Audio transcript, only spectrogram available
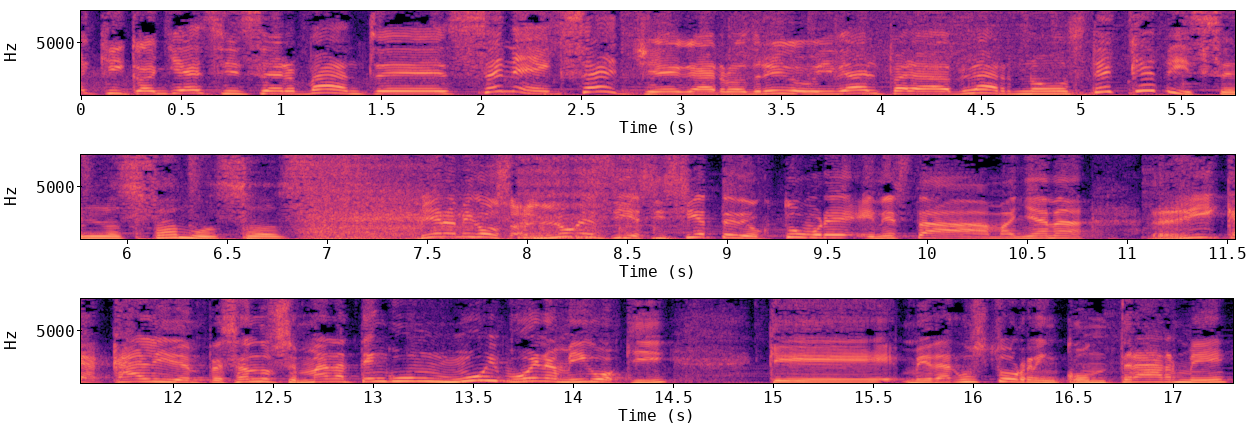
aquí con Jesse Cervantes, en Nexa llega Rodrigo Vidal para hablarnos de qué dicen los famosos. Bien amigos, lunes 17 de octubre en esta mañana rica, cálida, empezando semana, tengo un muy buen amigo aquí que me da gusto reencontrarme,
